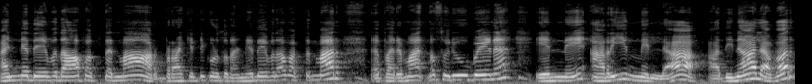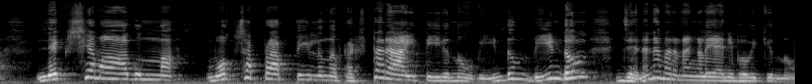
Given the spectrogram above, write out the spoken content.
അന്യദേവതാ ഭക്തന്മാർ ബ്രാക്കറ്റിൽ കൊടുത്തു അന്യദേവതാ ഭക്തന്മാർ പരമാത്മ സ്വരൂപേണ എന്നെ അറിയുന്നില്ല. അതിനാൽ അവർ ലക്ഷ്യമാകുന്ന മോക്ഷപ്രാപ്തിയിൽ നിന്ന് ഭ്രഷ്ടരായിത്തീരുന്നു. വീണ്ടും വീണ്ടും ജനന മരണങ്ങളെ അനുഭവിക്കുന്നു.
